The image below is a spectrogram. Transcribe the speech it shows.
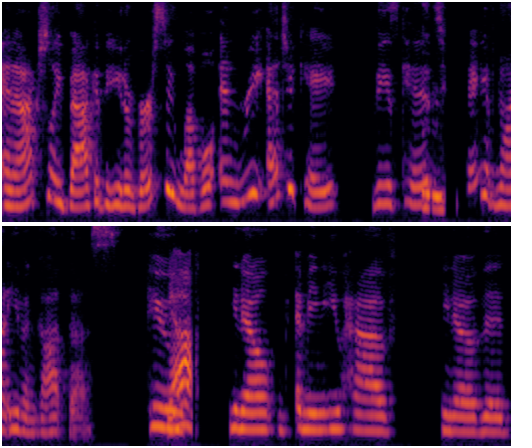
and actually back at the university level and re educate these kids mm-hmm. who may have not even got this. Who, yeah. you know, I mean, you have, you know, the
